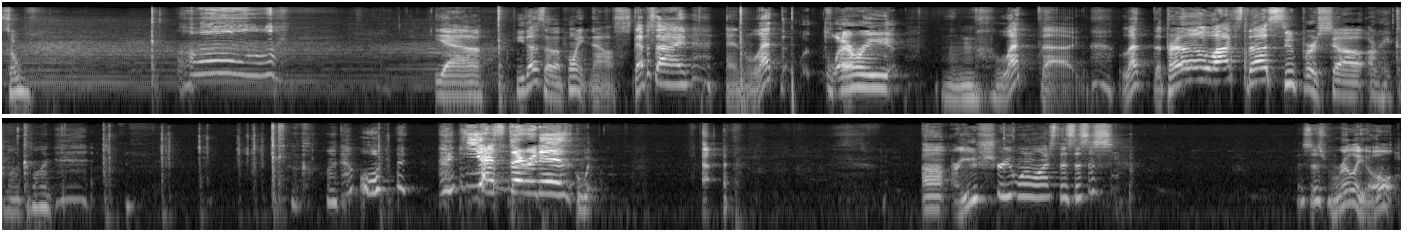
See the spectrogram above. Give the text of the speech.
So. Yeah, he does have a point now. Step aside and let the, Larry, let the let the pro watch the super show. All right, come on, come on. Come on. Oh, yes, there it is. wait. Uh, uh, are you sure you want to watch this? This is this is really old.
